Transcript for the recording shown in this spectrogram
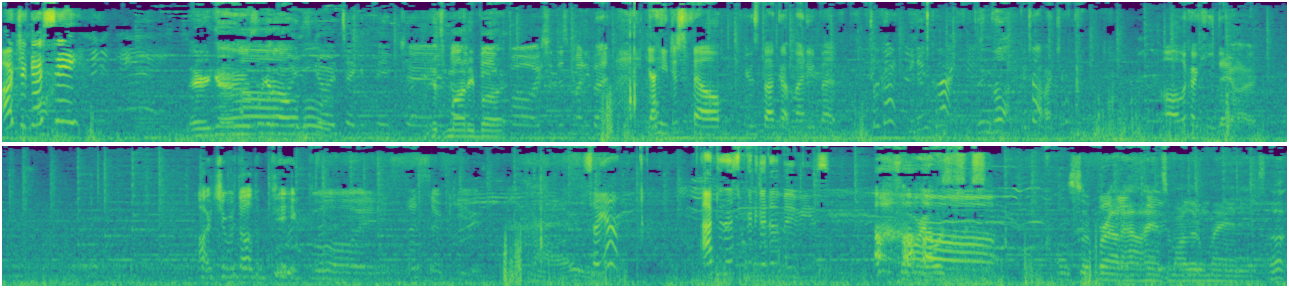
Archer, go see. There he goes. Look at oh, all he's the going to take a picture. It's muddy Oh, big butt. Boy, see this muddy butt. Yeah, he just fell. He was back up muddy, but it's okay. He didn't cry. He didn't go. Good job, Archer. Oh, look how cute they are. Archer with all the big boys. That's so cute. So yeah, after this we're gonna go to the movies. Sorry, I was I'm so proud of how handsome our little man is. Oh,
